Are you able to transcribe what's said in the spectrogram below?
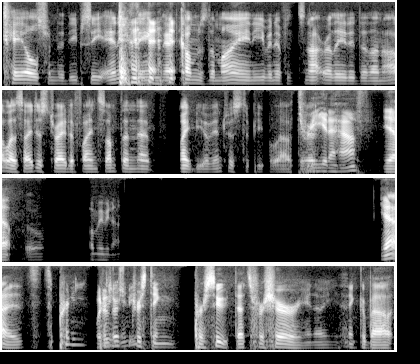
tales from the deep sea, anything that comes to mind, even if it's not related to the Nautilus. I just try to find something that might be of interest to people out there. Three and a half? Yeah. So Oh, maybe not. Yeah, it's, it's a pretty, pretty interesting pursuit, that's for sure. You know, you think about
